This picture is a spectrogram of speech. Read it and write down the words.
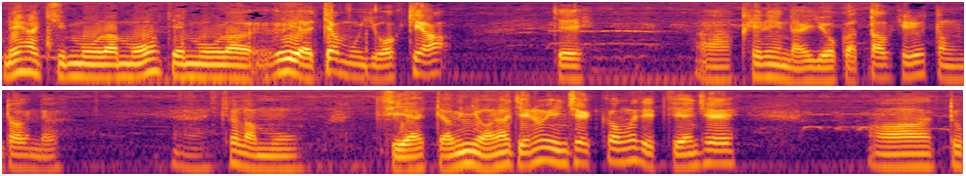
nếu họ chỉ là mù chỉ mù là ư ở trong mù gió kéo chị à, khi lên đại vô cả tàu khi lúc tông trời nữa à, cho là mù chĩa chấm nhỏ là chỉ nó in chơi không có thể chĩa chơi từ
